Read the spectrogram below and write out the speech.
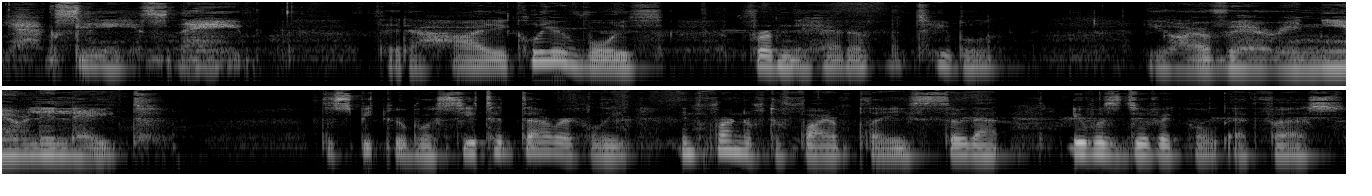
Yaxley, Snape, said a high, clear voice from the head of the table. You are very nearly late. The speaker was seated directly in front of the fireplace, so that it was difficult at first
